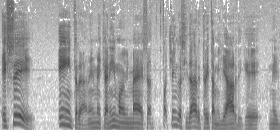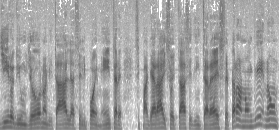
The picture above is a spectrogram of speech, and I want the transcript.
E se entra nel meccanismo del MES facendosi dare 30 miliardi che nel giro di un giorno l'Italia se li può emettere, si pagherà i suoi tassi di interesse, però non, vi, non,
